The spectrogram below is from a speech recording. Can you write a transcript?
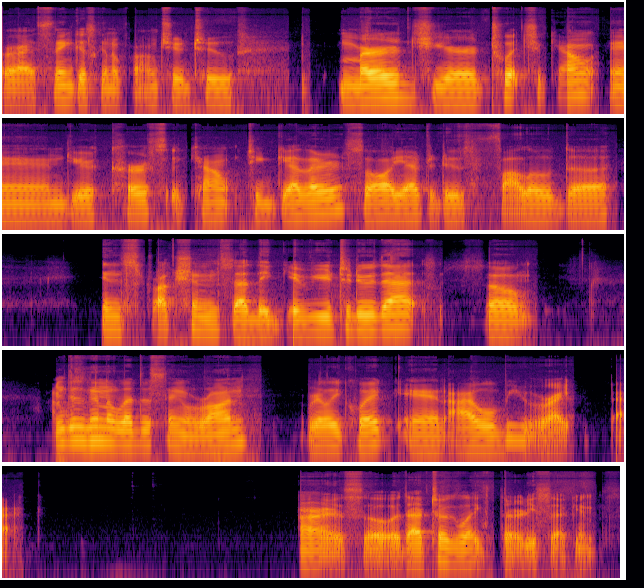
or I think it's going to prompt you to merge your Twitch account and your Curse account together. So all you have to do is follow the instructions that they give you to do that. So I'm just going to let this thing run really quick and I will be right back. Alright, so that took like 30 seconds.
